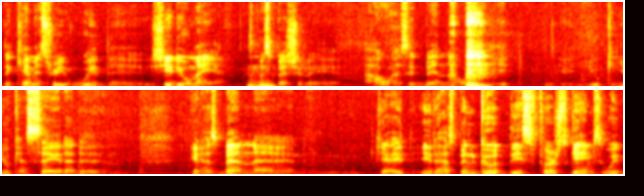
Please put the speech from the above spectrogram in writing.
the chemistry with uh, Chidi Omeje, Mhm. especially, how has it been now? it, you you can say that uh, it has been uh, yeah it, it has been good these first games with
